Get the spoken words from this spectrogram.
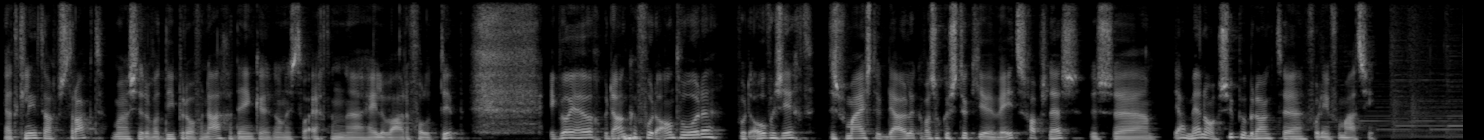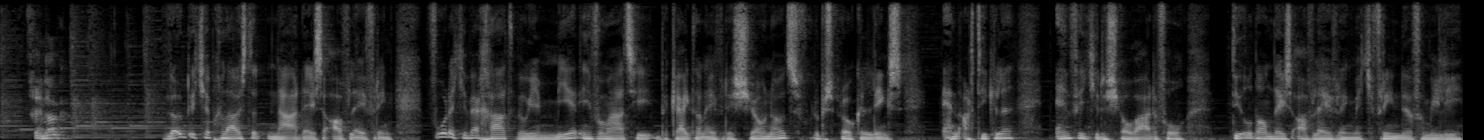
Ja, het klinkt abstract, maar als je er wat dieper over na gaat denken, dan is het wel echt een uh, hele waardevolle tip. Ik wil je heel erg bedanken voor de antwoorden, voor het overzicht. Het is voor mij een stuk duidelijk. Er was ook een stukje wetenschapsles. Dus uh, ja, Menno, super bedankt uh, voor de informatie. Geen dank. Leuk dat je hebt geluisterd naar deze aflevering. Voordat je weggaat, wil je meer informatie? Bekijk dan even de show notes voor de besproken links en artikelen. En vind je de show waardevol? Deel dan deze aflevering met je vrienden, familie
